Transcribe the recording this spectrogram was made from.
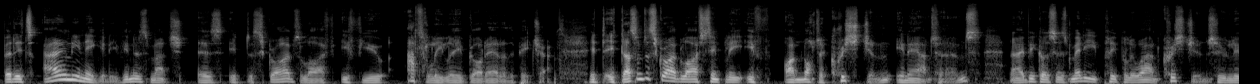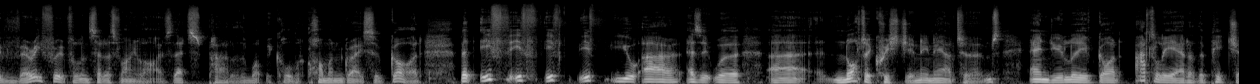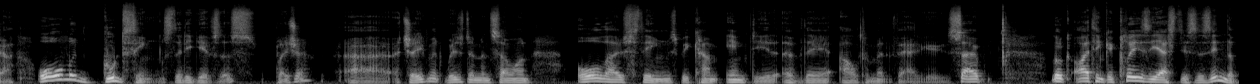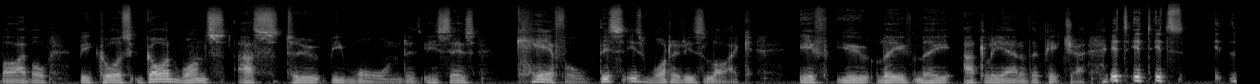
but it's only negative in as much as it describes life if you utterly leave God out of the picture. It, it doesn't describe life simply if I'm not a Christian in our terms. No, because there's many people who aren't Christians who live very fruitful and satisfying lives. That's part of the, what we call the common grace of God. But if if if if you are, as it were, uh, not a Christian in our terms, and you leave God utterly out of the picture, all the good things that He gives us, pleasure, uh, achievement, wisdom, and so on, all those things become emptied of their ultimate value. So, look, I think Ecclesiastes is in the Bible because God wants us to be warned. He says, Careful, this is what it is like if you leave me utterly out of the picture. It, it, it's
